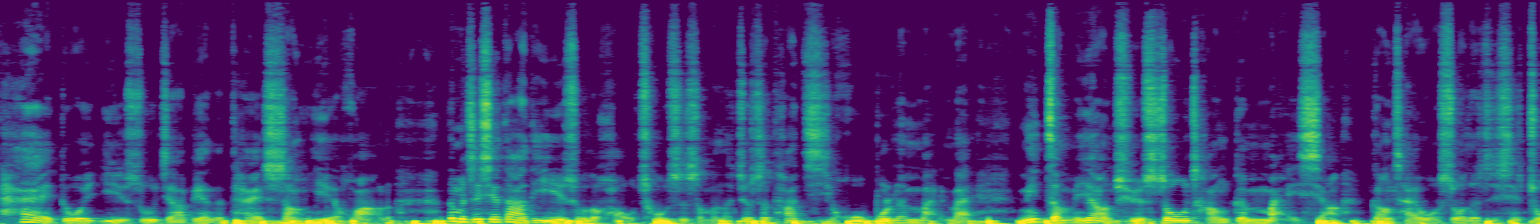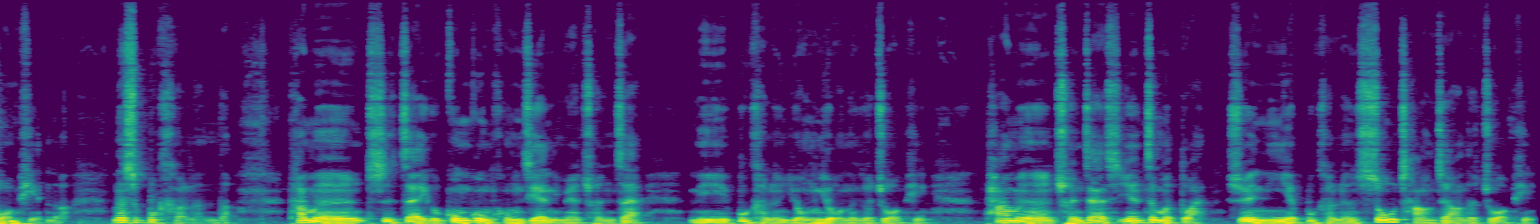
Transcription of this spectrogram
太多艺术家变得太商业化了。那么这些大地艺术的好处是什么呢？就是它几乎不能买卖，你怎么样去收藏跟买下刚才我说的这些作品呢？那是不可能的，他们是在一个公共空间里面存在，你不可能拥有那个作品。他们存在时间这么短，所以你也不可能收藏这样的作品。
